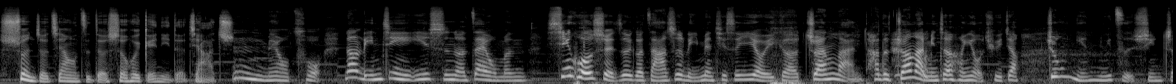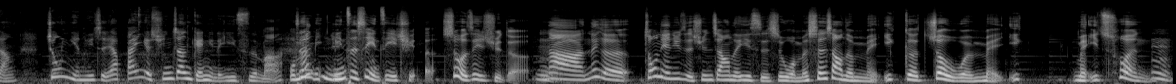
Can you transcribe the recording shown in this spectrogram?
顺着这样子的社会给你的价值。嗯，没有错。那林静怡医师呢，在我们《新火水》这个杂志里面，其实也有一个专栏，它的专栏名称很有趣，叫“中年女子勋章”。中年女子要颁一个勋章给你的意思吗？我们名名字是你自己取的，是我自己取的。嗯、那那个“中年女子勋章”的意思是我们身上的每一个皱纹，每一每一寸，嗯。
